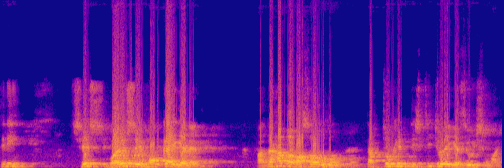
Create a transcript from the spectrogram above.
তিনি শেষ বয়সে মক্কায় গেলেন। বাসারুহু তার চোখের দৃষ্টি চলে গেছে ওই সময়।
